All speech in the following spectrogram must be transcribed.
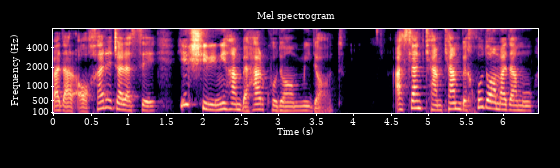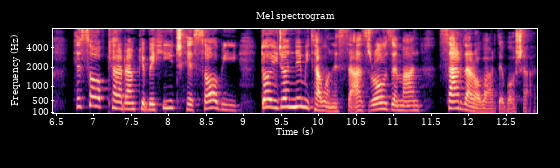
و در آخر جلسه یک شیرینی هم به هر کدام می‌داد. اصلا کم کم به خود آمدم و حساب کردم که به هیچ حسابی دایی جان نمی توانسته از راز من سر درآورده باشد.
